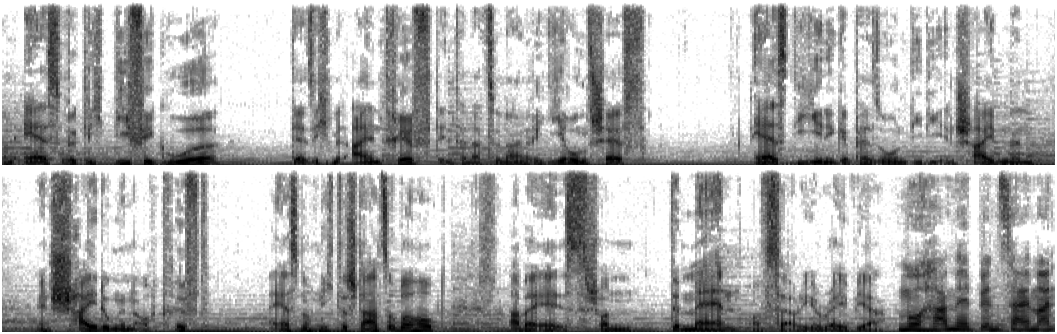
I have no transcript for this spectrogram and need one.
Und er ist wirklich die Figur, der sich mit allen trifft, internationalen Regierungschefs. Er ist diejenige Person, die die entscheidenden Entscheidungen auch trifft. Er ist noch nicht das Staatsoberhaupt, aber er ist schon the man of Saudi Arabia. Mohammed bin Salman,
